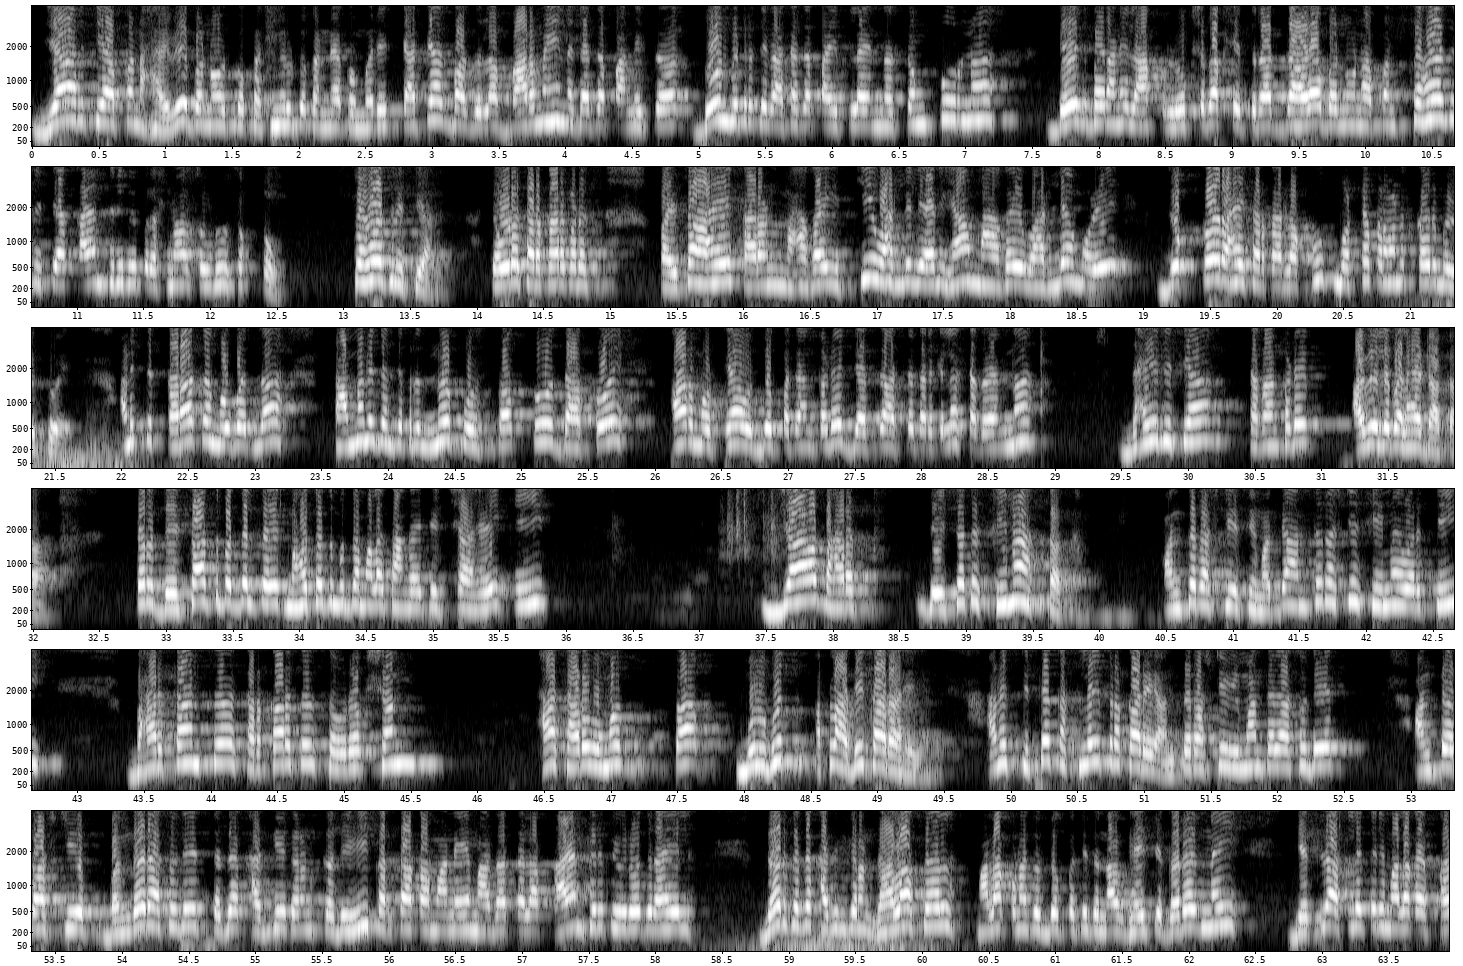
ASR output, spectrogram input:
ज्या अर्थी आपण हायवे बनवतो काश्मीर टू कन्याकुमारी त्याच्याच बाजूला बारमाही नद्याच्या पाणीचं दोन मीटरच्या व्यासाच्या पाईपलाईननं संपूर्ण देशभर आणि लाख लोकसभा क्षेत्रात जाळ्या बनवून आपण सहजरित्या कायमस्वरूपी प्रश्न सोडवू शकतो. सहजरित्या. तेवढं सरकारकडे पैसा आहे कारण महागाई इतकी वाढलेली आहे आणि ह्या महागाई वाढल्यामुळे जो कर आहे सरकारला खूप मोठ्या प्रमाणात कर मिळतोय. आणि ते कराचा मोबदला सामान्य जनतेपर्यंत न पोहोचता तो जातोय फार मोठ्या उद्योगपत्यांकडे ज्याचा आजच्या तारखेला सगळ्यांना जाहीररित्या सगळ्यांकडे अवेलेबल आहे डाटा तर देशात बद्दलचा एक महत्त्वाचा मुद्दा मला सांगायची इच्छा आहे की ज्या भारत देशाच्या सीमा असतात आंतरराष्ट्रीय सीमा त्या आंतरराष्ट्रीय सीमेवरती भारतांचं सरकारचं संरक्षण हा सार्वभौमता मूलभूत आपला अधिकार आहे. आणि तिथं कसल्याही प्रकारे आंतरराष्ट्रीय विमानतळ असू देत आंतरराष्ट्रीय बंदर असू देत त्याचं खाजगीकरण कधीही करता कामा नये. माझा त्याला कायमस्वरूपी विरोध राहील. जर त्याचं खाजगीकरण झालं असेल मला कोणाच्या उद्योगपतीचं नाव घ्यायची गरज नाही. घेतलं असलं तरी मला काय फरक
